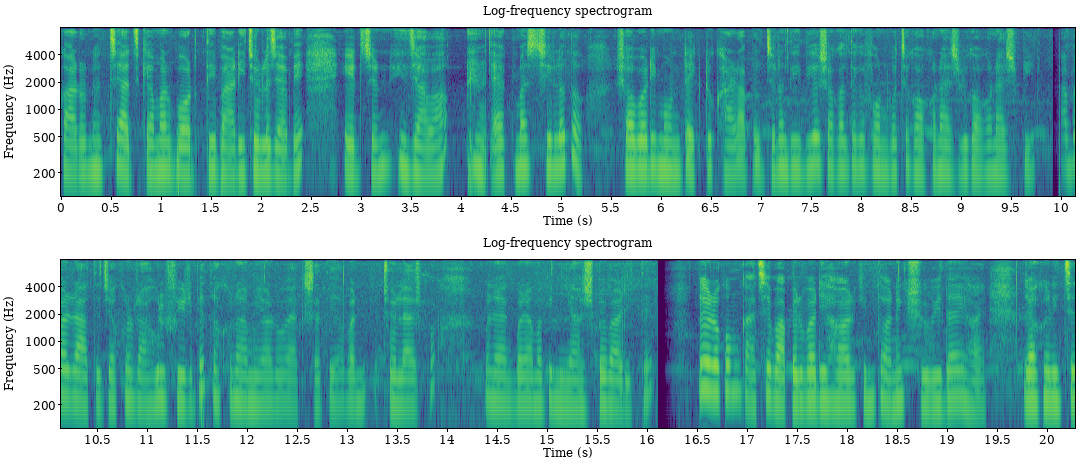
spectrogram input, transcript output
কারণ হচ্ছে আজকে আমার বর্দি বাড়ি চলে যাবে। এর জন্যই যাওয়া। এক মাস ছিল তো। সবারই মনটা একটু খারাপ। এর জন্য দিদিও সকাল থেকে ফোন করছে, কখন আসবি কখন আসবি? আবার রাতে যখন রাহুল ফিরবে, তখন আমি আরও একসাথে আবার চলে আসব। মানে একবার আমাকে নিয়ে আসবে বাড়িতে। তো এরকম কাছে বাপের বাড়ি হওয়ার কিন্তু অনেক সুবিধাই হয়। যখন ইচ্ছে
